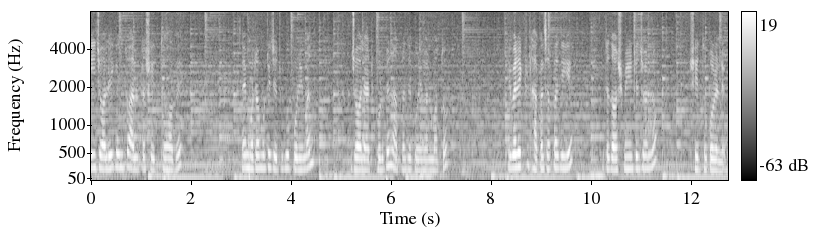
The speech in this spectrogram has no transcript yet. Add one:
এই জলে কিন্তু আলুটা সেদ্ধ হবে। তাই মোটামুটি যেটুকু পরিমাণ জল অ্যাড করবেন আপনাদের পরিমাণ মতো। এবার একটু ঢাকা চাপা দিয়ে এটা দশ মিনিটের জন্য সেদ্ধ করে নেব।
